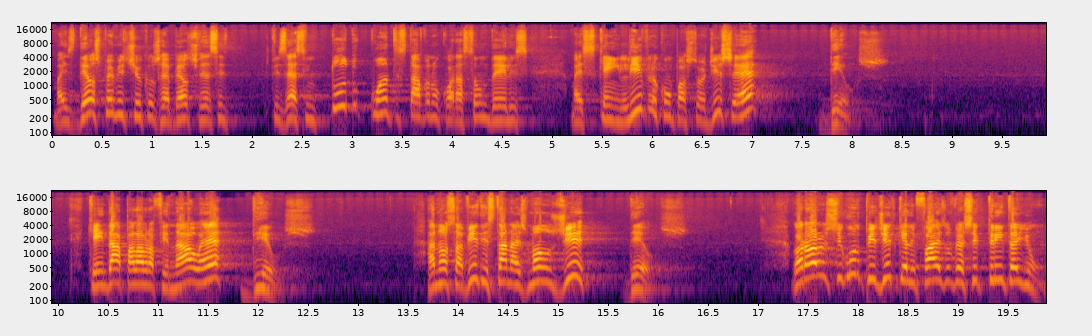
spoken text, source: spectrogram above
mas Deus permitiu que os rebeldes fizessem, fizessem tudo quanto estava no coração deles, mas quem livra com o pastor disso é Deus. Quem dá a palavra final é Deus. A nossa vida está nas mãos de Deus. Agora, olha o segundo pedido que ele faz no versículo 31.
